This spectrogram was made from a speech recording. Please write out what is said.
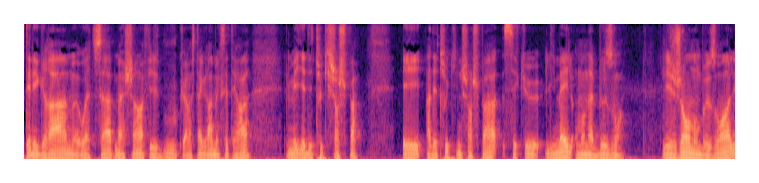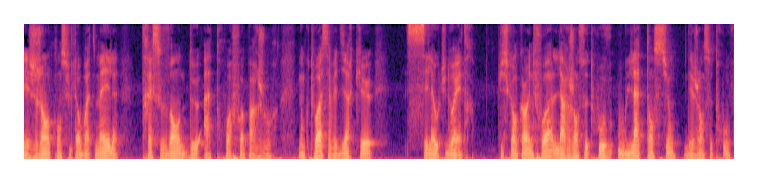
Telegram, WhatsApp, machin, Facebook, Instagram, etc. Mais il y a des trucs qui ne changent pas. Et un des trucs qui ne change pas, c'est que l'email, on en a besoin. Les gens en ont besoin, les gens consultent leur boîte mail très souvent deux à trois fois par jour. Donc toi, ça veut dire que c'est là où tu dois être puisqu'encore une fois, l'argent se trouve où l'attention des gens se trouve.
